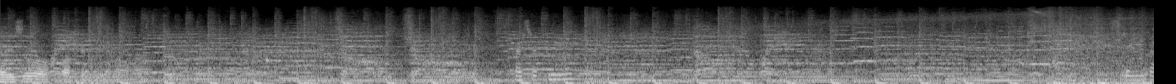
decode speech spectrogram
Yeah, he's a little fucking, you know, huh? Press it for by.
